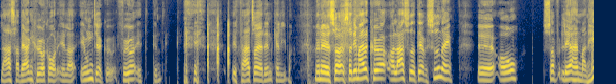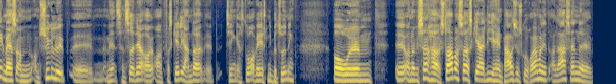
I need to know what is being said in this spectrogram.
Lars har hverken kørekort eller evnen til at køre, føre et, et, et fartøj af den kaliber. Men øh, så, så det er mig, der kører, og Lars sidder der ved siden af. Øh, og så lærer han mig en hel masse om, om cykelløb, øh, mens han sidder der, og, og forskellige andre øh, ting af stor væsentlig betydning. Og, øh, øh, og når vi så har stopper, så skal jeg lige have en pause, jeg skulle røre mig lidt, og Lars han øh,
